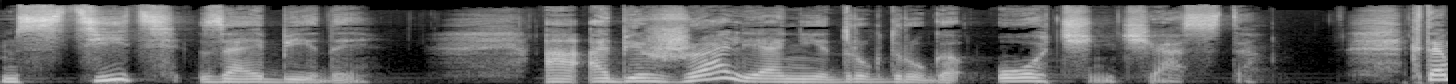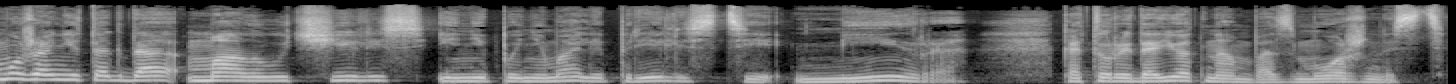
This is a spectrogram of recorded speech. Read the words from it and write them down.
мстить за обиды. А обижали они друг друга очень часто. К тому же они тогда мало учились и не понимали прелести мира, который дает нам возможность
